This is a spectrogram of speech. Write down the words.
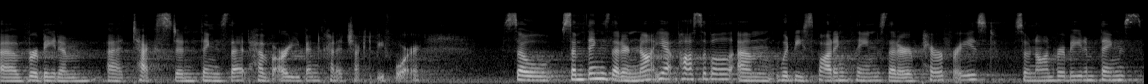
uh, verbatim uh, text and things that have already been kind of checked before. So some things that are not yet possible um, would be spotting claims that are paraphrased, so non-verbatim things,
